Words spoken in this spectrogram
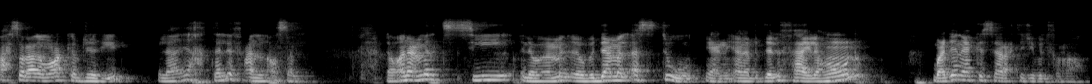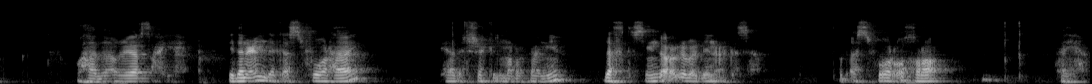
أحصل على مركب جديد لا يختلف عن الأصل. لو أنا عملت C لو عمل لو بدي أعمل S 2 يعني أنا بدي ألف هاي لهون وبعدين أعكسها راح تجي بالفراغ. وهذا غير صحيح. إذا عندك S 4 هاي بهذا الشكل مرة ثانية لف 90 درجة بعدين أعكسها. طب S 4 أخرى هيها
